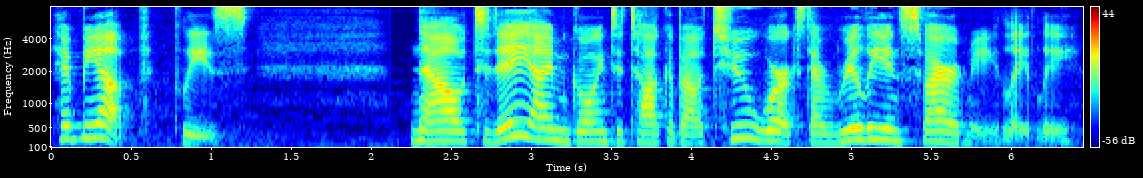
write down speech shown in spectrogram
hit me up, please. Now, today I'm going to talk about two works that really inspired me lately.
